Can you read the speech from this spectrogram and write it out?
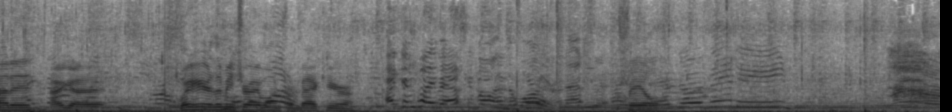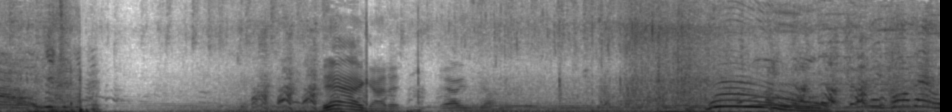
Got it. I got it. Wait here, let me try one from back here. I can play basketball in the water, and that's it. Fail. There goes Andy. Ow! Did you? Yeah, I got it. Yeah, he's got it. Woo! What do they call that? A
